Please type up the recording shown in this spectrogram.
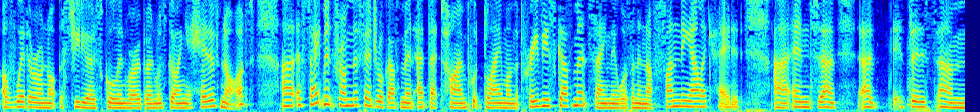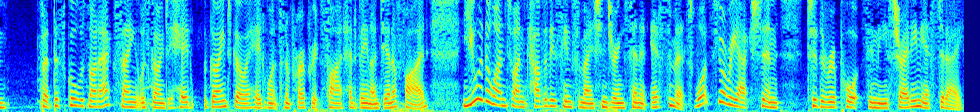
of whether or not the studio school in Roebourne was going ahead of not. Uh, a statement from the federal government at that time put blame on the previous government, saying there wasn't enough funding allocated, uh, and uh, uh there's. Um, but the school was not act saying it was going to head going to go ahead once an appropriate site had been identified. You were the one to uncover this information during Senate estimates. What's your reaction to the reports in the Australian yesterday?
